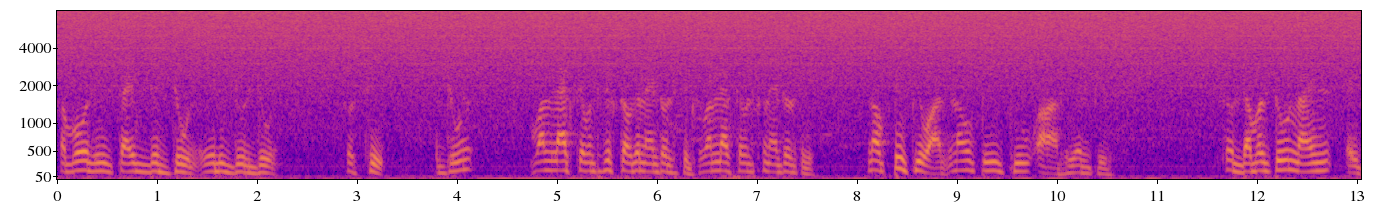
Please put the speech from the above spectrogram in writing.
Suppose he typed the june. Here is june june? So see. June 1 lakh 76926 1 lakh 76926 now pqr now pqr here it is. So double two nine eight.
